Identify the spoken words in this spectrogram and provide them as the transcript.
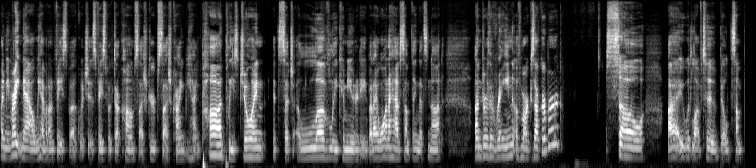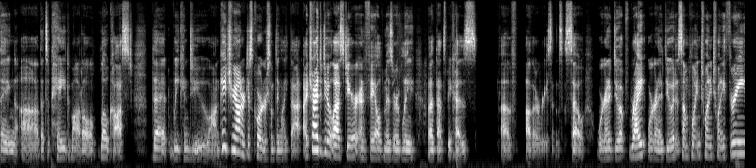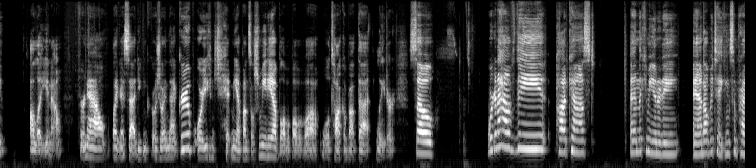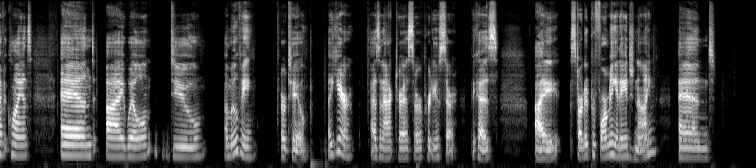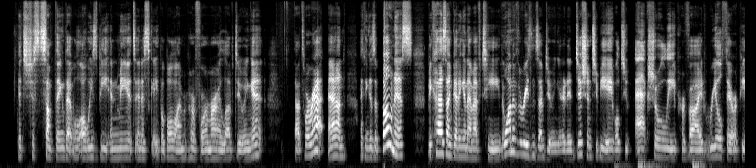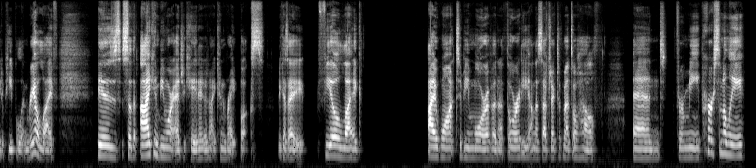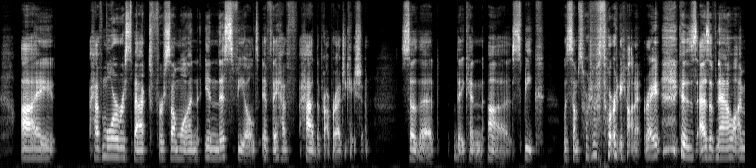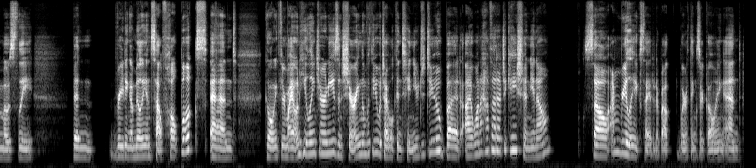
I mean, right now we have it on Facebook, which is facebook.com slash group slash crying behind pod. Please join. It's such a lovely community, but I want to have something that's not under the reign of Mark Zuckerberg. So I would love to build something uh, that's a paid model, low cost, that we can do on Patreon or Discord or something like that. I tried to do it last year and failed miserably, but that's because of other reasons. So we're going to do it right. We're going to do it at some point in 2023. I'll let you know. For now, like I said, you can go join that group or you can hit me up on social media, blah, blah, blah, blah, blah. We'll talk about that later. So we're going to have the podcast and the community, and I'll be taking some private clients, and I will do a movie or two a year as an actress or a producer because I started performing at age nine and it's just something that will always be in me. It's inescapable. I'm a performer. I love doing it. That's where we're at. And I think as a bonus, because I'm getting an MFT, one of the reasons I'm doing it, in addition to be able to actually provide real therapy to people in real life, is so that I can be more educated and I can write books because I feel like I want to be more of an authority on the subject of mental health. And for me personally, I have more respect for someone in this field if they have had the proper education so that they can uh, speak with some sort of authority on it, right? Because as of now, I'm mostly been reading a million self help books and going through my own healing journeys and sharing them with you, which I will continue to do. But I want to have that education, you know? So I'm really excited about where things are going. And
